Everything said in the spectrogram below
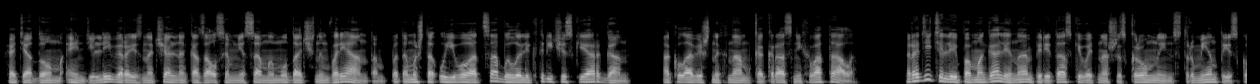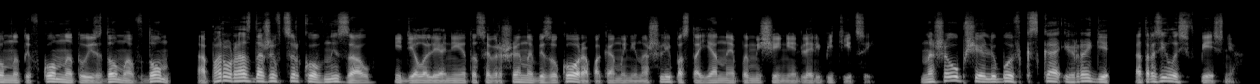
хотя дом Энди Ливера изначально казался мне самым удачным вариантом, потому что у его отца был электрический орган, а клавишных нам как раз не хватало. Родители помогали нам перетаскивать наши скромные инструменты из комнаты в комнату, из дома в дом, а пару раз даже в церковный зал, и делали они это совершенно без укора, пока мы не нашли постоянное помещение для репетиций. Наша общая любовь к ска и регги отразилась в песнях.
